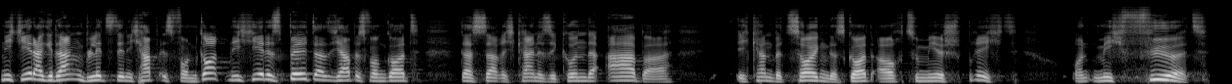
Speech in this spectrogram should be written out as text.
Nicht jeder Gedankenblitz, den ich habe, ist von Gott. Nicht jedes Bild, das ich habe, ist von Gott. Das sage ich keine Sekunde. Aber ich kann bezeugen, dass Gott auch zu mir spricht und mich führt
